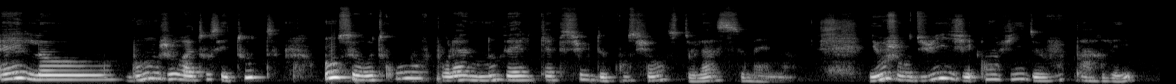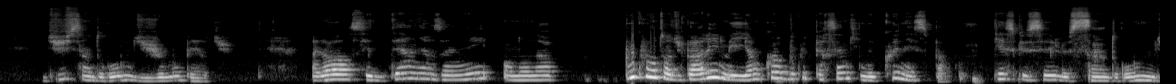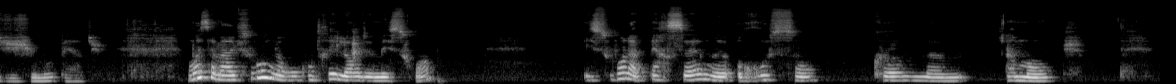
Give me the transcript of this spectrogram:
Hello, bonjour à tous et toutes. On se retrouve pour la nouvelle capsule de conscience de la semaine. Et aujourd'hui, j'ai envie de vous parler du syndrome du jumeau perdu. Alors, ces dernières années, on en a beaucoup entendu parler, mais il y a encore beaucoup de personnes qui ne connaissent pas. Qu'est-ce que c'est le syndrome du jumeau perdu? Moi, ça m'arrive souvent de le rencontrer lors de mes soins et souvent, la personne ressent comme euh, un manque,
